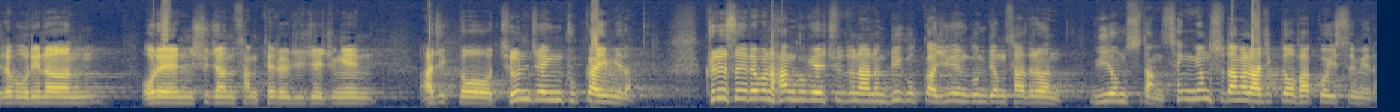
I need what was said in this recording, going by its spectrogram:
여러분 우리는 오랜 휴전 상태를 유지 중인 아직도 전쟁 국가입니다. 그래서 여러분 한국에 주둔하는 미국과 유엔군 병사들은 위험수당, 생명수당을 아직도 받고 있습니다.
